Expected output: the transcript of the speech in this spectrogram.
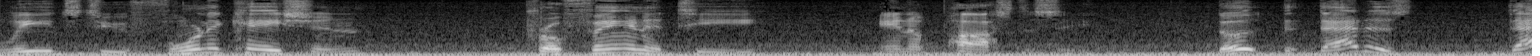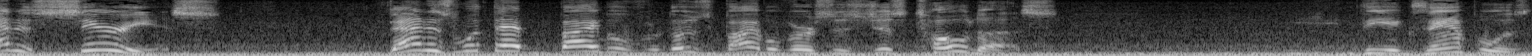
leads to fornication, profanity, and apostasy. That is that is serious. That is what that Bible those Bible verses just told us. The example is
